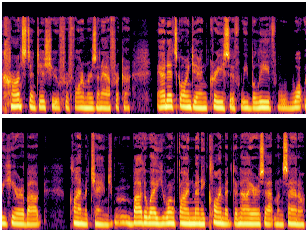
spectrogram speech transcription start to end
constant issue for farmers in Africa, and it's going to increase if we believe what we hear about climate change. By the way, you won't find many climate deniers at Monsanto.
